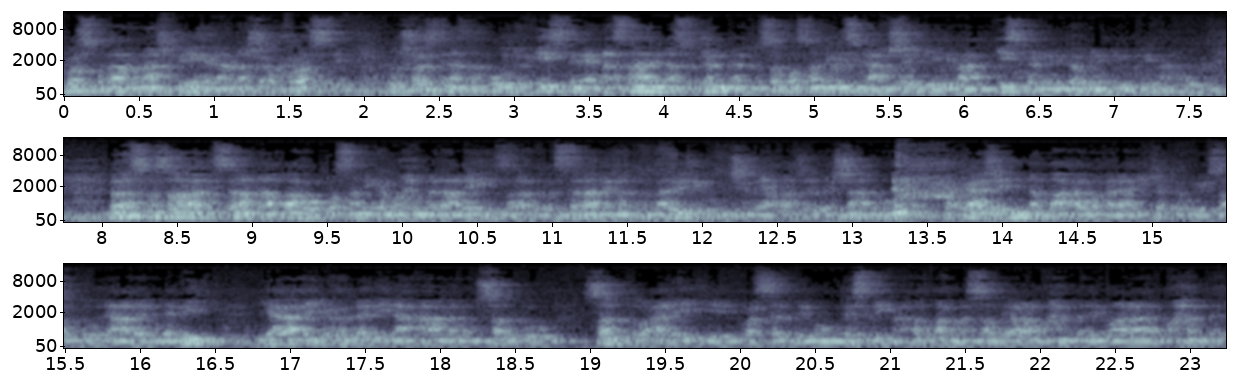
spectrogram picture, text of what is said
Gospodaru naš grijehe nam naše oprosti. Učvrsti nas na putu istine, nastani nas u džennetu sa poslanicima, šehidima, iskrenim i dobrim ljudima. Salavat i salam na Allahu poslanika Muhammeda alaihi salatu wa salam jer nam to naređi uzvišeni Allah žele šanu pa kaže inna Allaha wa malaikatahu yusalluna ala nabi يا أيها الذين آمنوا صلوا صلوا عليه وسلموا تسليما. اللهم صل على محمد وعلى آل محمد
